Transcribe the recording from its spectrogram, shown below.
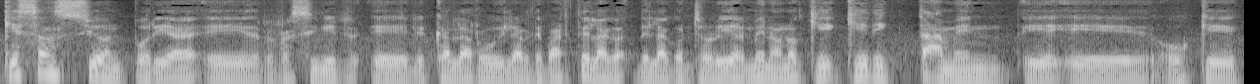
¿Qué sanción podría eh, recibir eh, Carla Rubilar de parte de la, Contraloría al menos? ¿no? ¿Qué, dictamen eh, o qué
